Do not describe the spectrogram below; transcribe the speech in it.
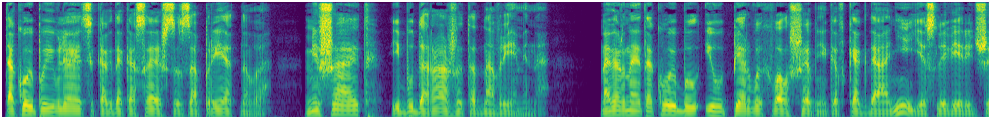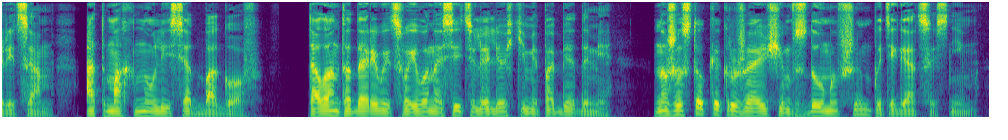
Такой появляется, когда касаешься запретного. Мешает и будоражит одновременно. Наверное, такой был и у первых волшебников, когда они, если верить жрецам, отмахнулись от богов. Талант одаривает своего носителя легкими победами, но жесток к окружающим, вздумавшим потягаться с ним —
